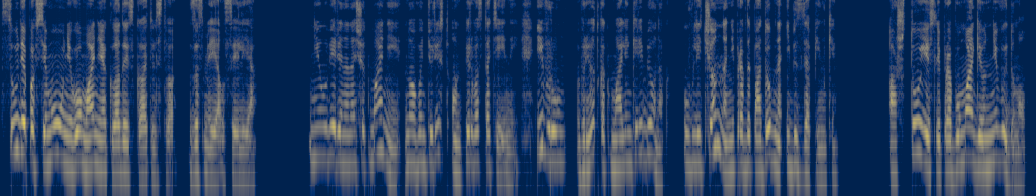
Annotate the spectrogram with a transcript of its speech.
«Судя по всему, у него мания кладоискательства», — засмеялся Илья. Не уверена насчет мании, но авантюрист он первостатейный. И врун, врет, как маленький ребенок. Увлеченно, неправдоподобно и без запинки. А что, если про бумаги он не выдумал?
